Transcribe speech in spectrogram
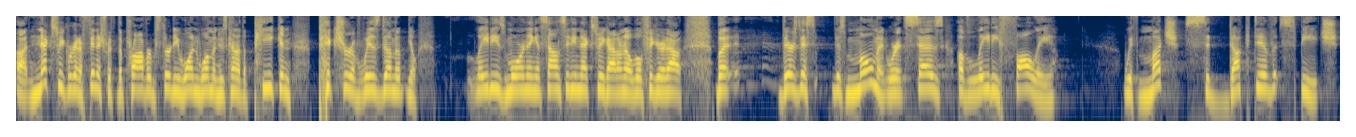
uh, next week, we're going to finish with the Proverbs 31 woman who's kind of the peak and picture of wisdom. You know, ladies' morning at Sound City next week. I don't know. We'll figure it out. But there's this, this moment where it says of Lady Folly, with much seductive speech,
